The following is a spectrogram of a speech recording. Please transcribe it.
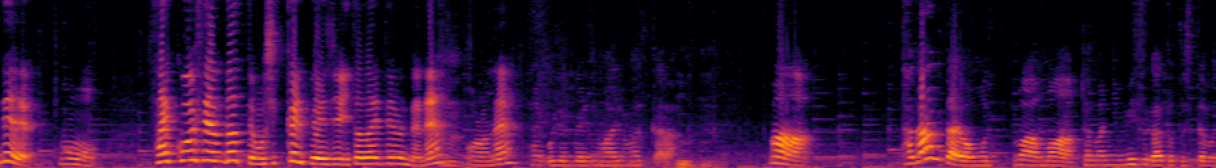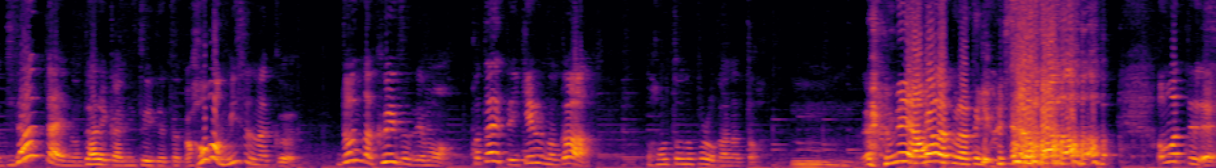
でもう最高位戦だってもうしっかりページいただいてるんでね、うん。このね最高位戦ページもありますから、うんうん。まあ他団体はもうまあまあたまにミスがあったとしても自団体の誰かについてとかほぼミスなくどんなクイズでも答えていけるのが本当のプロかなと。うん。目合わなくなってきました 思ってて。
